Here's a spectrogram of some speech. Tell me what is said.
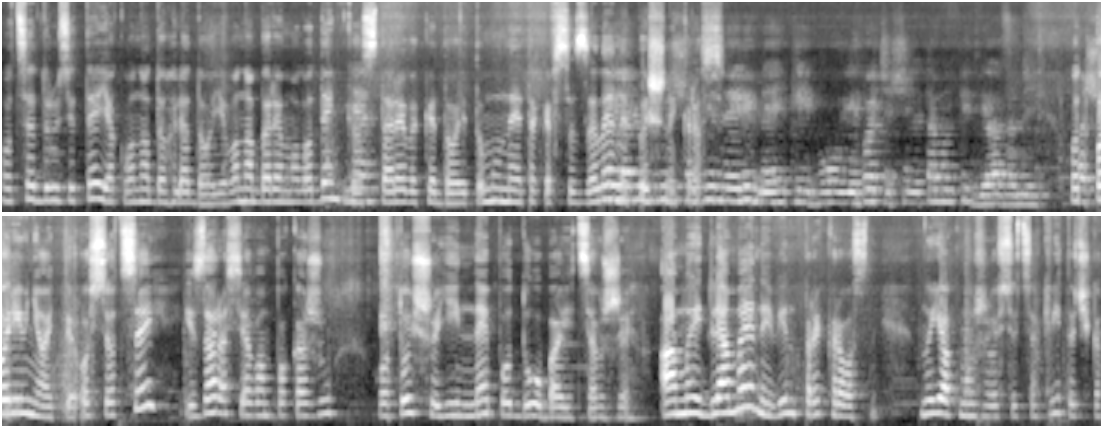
Оце, друзі, те, як вона доглядає. Вона бере молоденьке, а старе викидає. Тому не таке все Я зелене, люблю, пишне, щоб красиве. Він рівненький був, і бачиш, там він підв'язаний. От що? порівняйте ось оцей, і зараз я вам покажу отой, що їй не подобається вже. А ми для мене він прекрасний. Ну як може ось оця квіточка,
